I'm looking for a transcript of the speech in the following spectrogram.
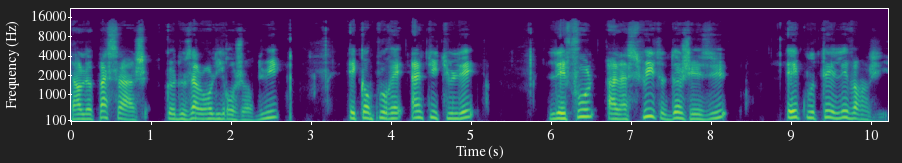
dans le passage que nous allons lire aujourd'hui et qu'on pourrait intituler Les foules à la suite de Jésus, écoutez l'Évangile.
